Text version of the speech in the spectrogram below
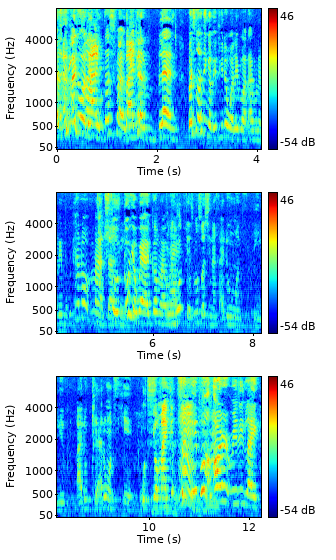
I, I I, think I know it's a label. That's fine. But I we can blend, but it's not a thing of if you don't want label and I want a label, we cannot match. Exactly. So go your way, I go my way. Like, there's no such thing as I don't want a label. I don't care. I don't want to hear. What is You're my this? girl. Some Mm. people aren't really like.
